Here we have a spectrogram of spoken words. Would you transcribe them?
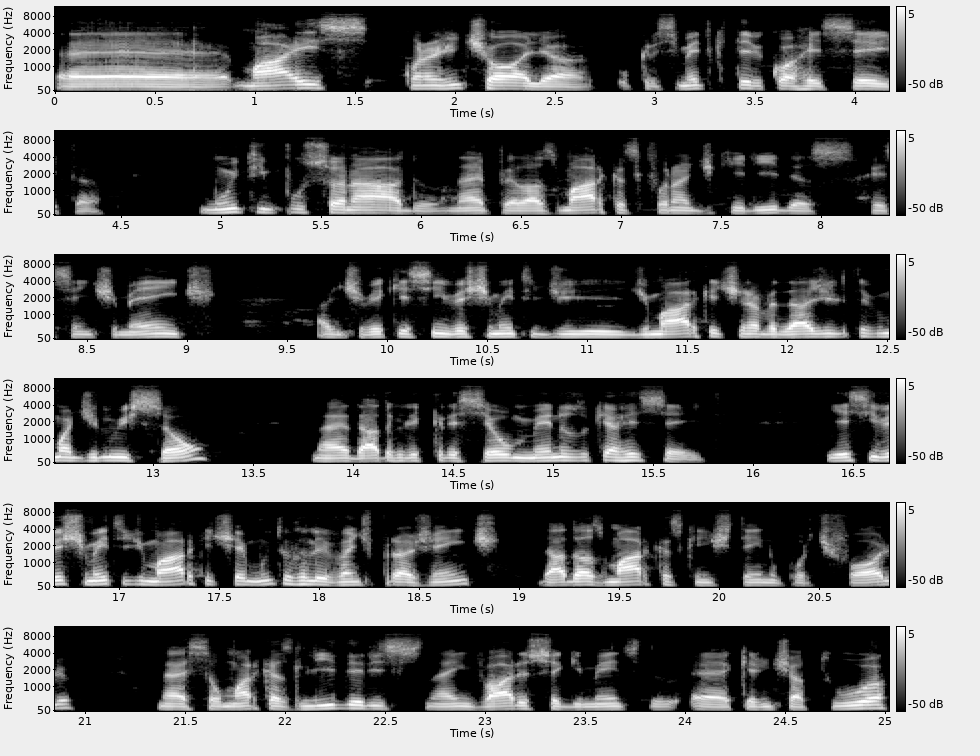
É, mas quando a gente olha o crescimento que teve com a receita, muito impulsionado né, pelas marcas que foram adquiridas recentemente, a gente vê que esse investimento de, de marketing, na verdade, ele teve uma diluição, né, dado que ele cresceu menos do que a receita. E esse investimento de marketing é muito relevante para a gente, dado as marcas que a gente tem no portfólio, né, são marcas líderes né, em vários segmentos do, é, que a gente atua,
